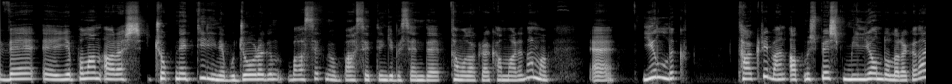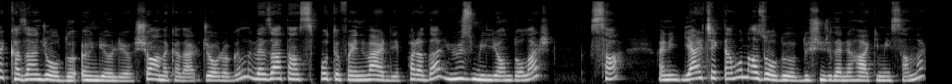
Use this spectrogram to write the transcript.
Ve e, yapılan araç çok net değil yine bu Joe Rogan bahsetmiyor bahsettiğin gibi senin de tam olarak rakamlardan ama e, yıllık takriben 65 milyon dolara kadar kazancı olduğu öngörülüyor şu ana kadar Joe Rogan ve zaten Spotify'ın verdiği parada 100 milyon dolar sa hani gerçekten bunun az olduğu düşüncelerine hakim insanlar.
